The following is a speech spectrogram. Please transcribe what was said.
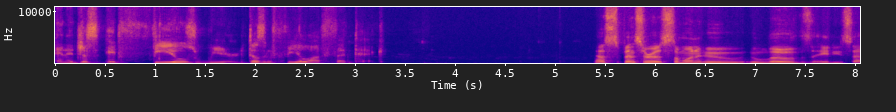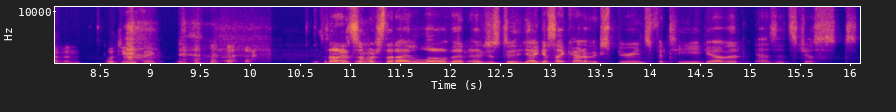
and it just it feels weird it doesn't feel authentic Now, Spencer, as someone who who loathes '87, what do you think? It's not so much that I loathe it. I just, yeah, I guess I kind of experience fatigue of it as it's just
